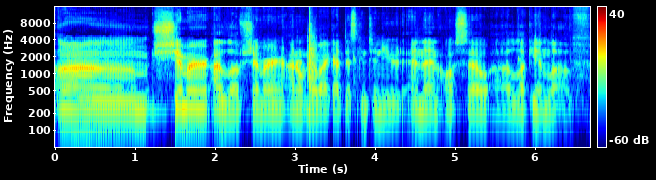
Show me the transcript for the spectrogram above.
um, Shimmer, I love Shimmer. I don't know why I got discontinued. And then also uh, Lucky in Love.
